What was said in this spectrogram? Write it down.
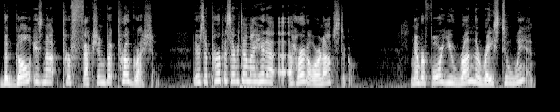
The goal is not perfection, but progression. There's a purpose every time I hit a, a hurdle or an obstacle. Number four, you run the race to win.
